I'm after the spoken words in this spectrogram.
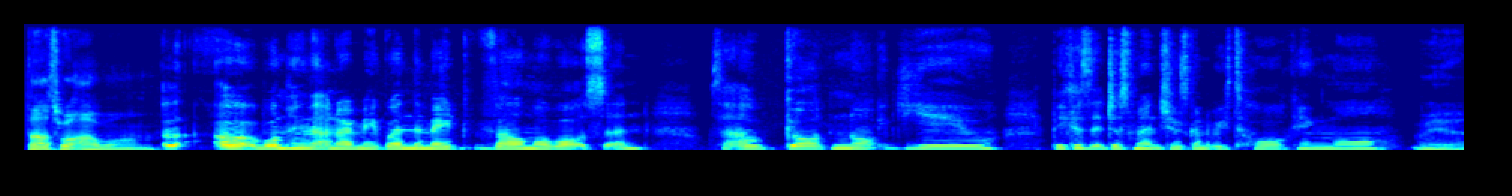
That's what I want. Uh, oh, one thing that annoyed me when they made Velma Watson, I was like, oh god, not you. Because it just meant she was going to be talking more. Yeah.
